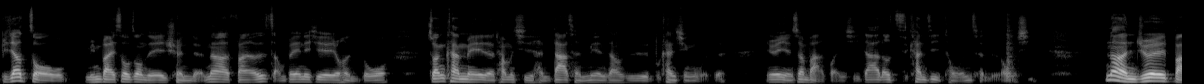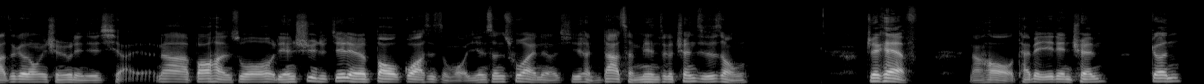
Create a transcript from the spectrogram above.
比较走明白受众这一圈的，那反而是长辈那些有很多专看妹的，他们其实很大层面上是不看新闻的，因为演算法的关系，大家都只看自己同文层的东西。那你就会把这个东西全部连接起来了。那包含说连续接连的爆挂是怎么延伸出来呢？其实很大层面，这个圈子是从 JKF，然后台北夜店圈跟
